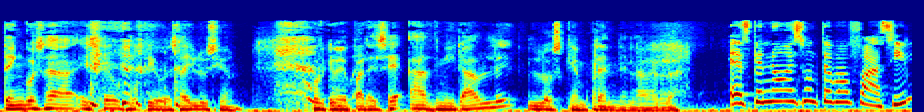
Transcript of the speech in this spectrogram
Tengo esa, ese objetivo, esa ilusión. Porque me parece admirable los que emprenden, la verdad. Es que no es un tema fácil,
